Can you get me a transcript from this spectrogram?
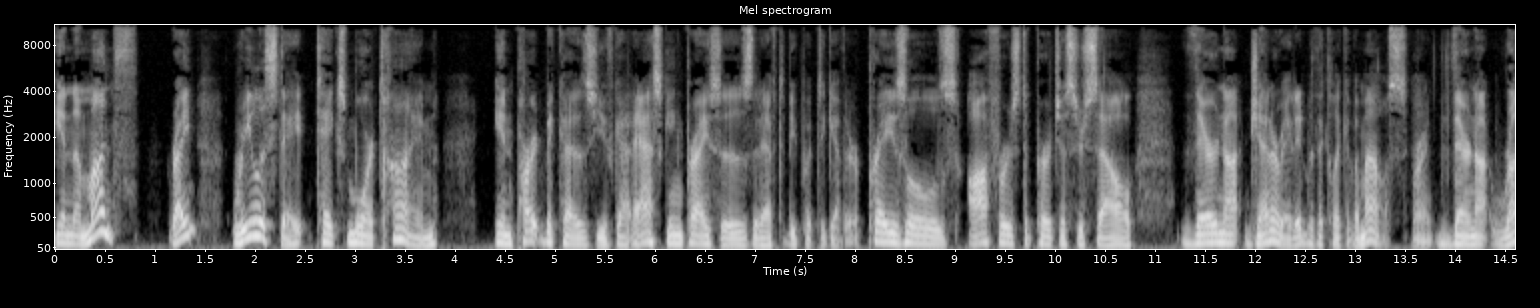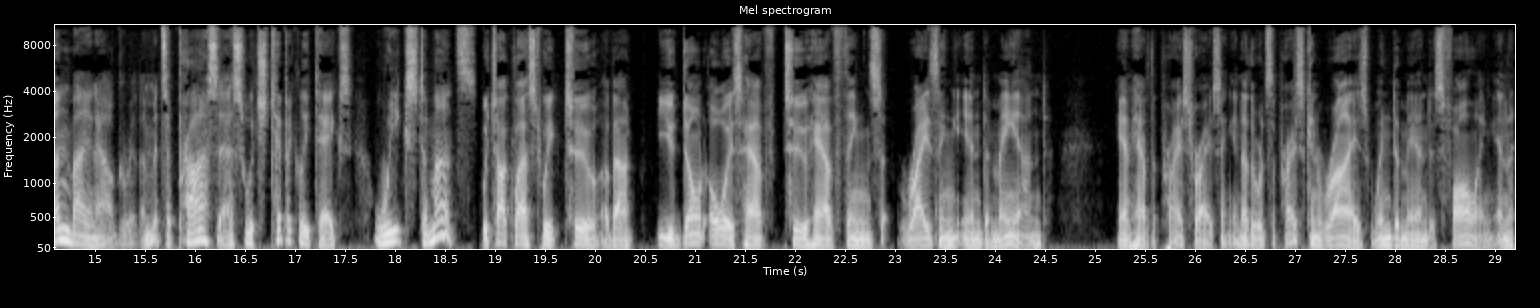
in a month, right? Real estate takes more time in part because you've got asking prices that have to be put together, appraisals, offers to purchase or sell. They're not generated with a click of a mouse. Right. They're not run by an algorithm. It's a process which typically takes weeks to months. We talked last week too about you don't always have to have things rising in demand and have the price rising. In other words, the price can rise when demand is falling. And,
